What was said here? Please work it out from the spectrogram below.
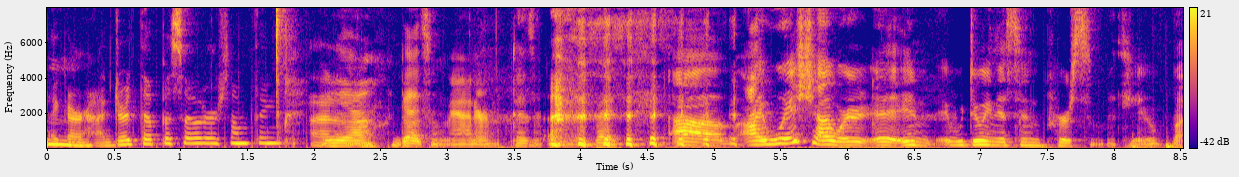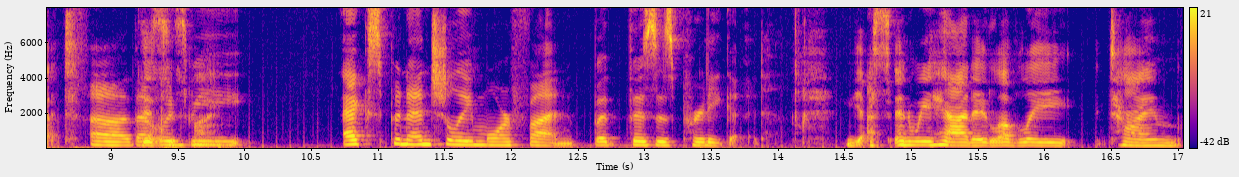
like our hundredth episode or something. Don't know. Yeah, doesn't matter. Doesn't matter. But um, I wish I were uh, in, doing this in person with you, but Uh, that would be exponentially more fun. But this is pretty good. Yes, and we had a lovely time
